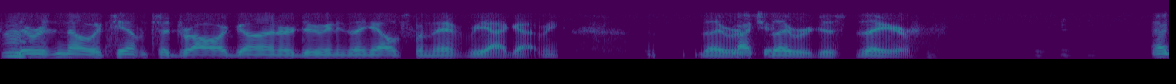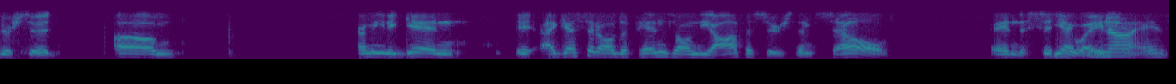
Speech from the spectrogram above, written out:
Hmm. there was no attempt to draw a gun or do anything else when the FBI got me. They were Gotcha. they were just there. Understood. Um, I mean, again, it, I guess it all depends on the officers themselves and the situation. Yeah, you know, and,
